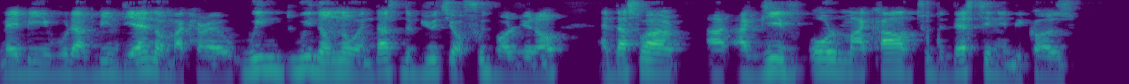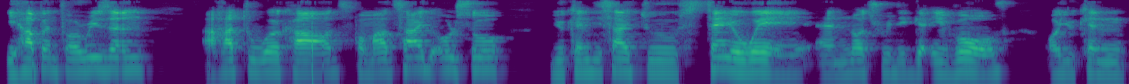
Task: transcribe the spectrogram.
maybe it would have been the end of my career. We we don't know, and that's the beauty of football, you know. And that's why I, I give all my card to the destiny because it happened for a reason. I had to work hard from outside. Also, you can decide to stay away and not really get involved, or you can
